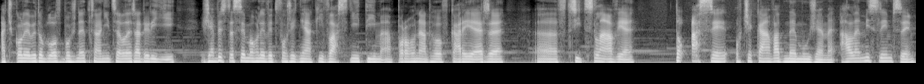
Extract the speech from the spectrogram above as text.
ačkoliv by to bylo zbožné přání celé řady lidí, že byste si mohli vytvořit nějaký vlastní tým a prohnat ho v kariéře uh, vstříc slávě, to asi očekávat nemůžeme, ale myslím si,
